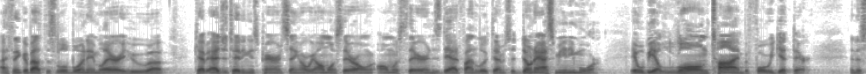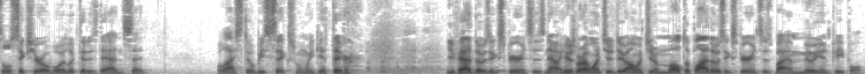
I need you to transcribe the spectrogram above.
I think about this little boy named Larry who uh, kept agitating his parents, saying, "Are we almost there? Almost there?" And his dad finally looked at him and said, "Don't ask me anymore. It will be a long time before we get there." And this little six-year-old boy looked at his dad and said, "Will I still be six when we get there?" You've had those experiences. Now, here's what I want you to do. I want you to multiply those experiences by a million people,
